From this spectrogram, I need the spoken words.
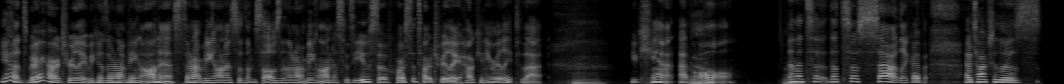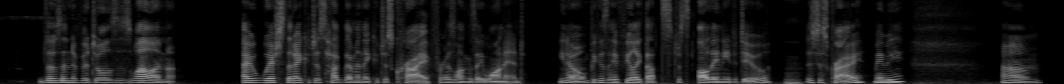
Yeah, it's very hard to relate because they're not being honest. They're not being honest with themselves and they're not being honest with you. So of course it's hard to relate. How can you relate to that? You can't at Yeah. all. And that's that's so sad. Like I've I talked to those those individuals as well and I wish that I could just hug them and they could just cry for as long as they wanted. You know, because I feel like that's just all they need to do is just cry, maybe. Um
